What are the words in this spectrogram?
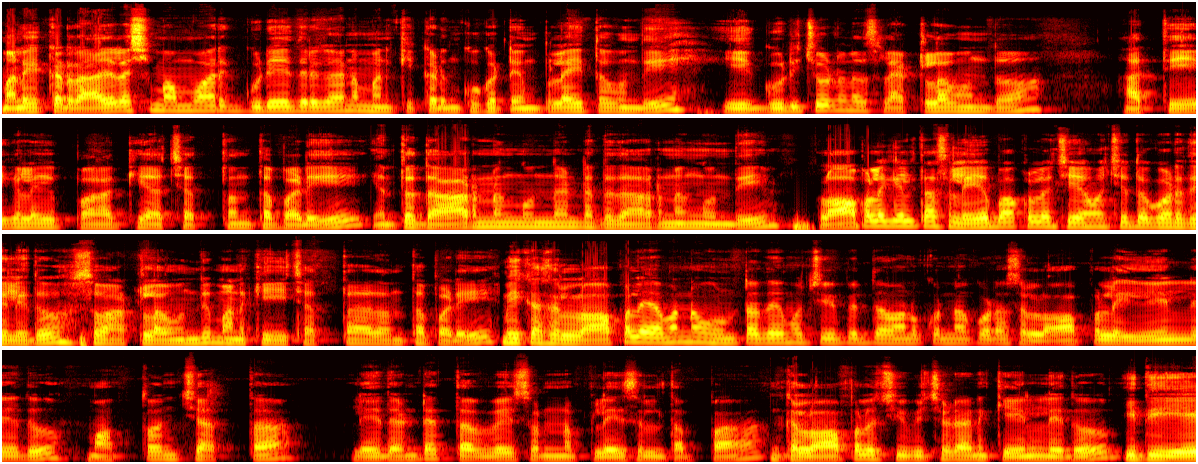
మనకి ఇక్కడ రాజలక్ష్మి అమ్మవారి గుడి ఎదురుగానే మనకి ఇక్కడ ఇంకొక టెంపుల్ అయితే ఉంది. ఈ గుడి చూడండి అసలు ఎట్లా ఉందో. ఆ తీగలై పాకి ఆ చెత్త అంతా పడి ఎంత దారుణంగా ఉందంటే అంత దారుణంగా ఉంది. లోపలికి వెళ్తే అసలు ఏ బొక్కలో చేయవచ్చేదో కూడా తెలియదు సో అట్లా ఉంది మనకి ఈ చెత్త అదంతా పడి. మీకు అసలు లోపల ఏమన్నా ఉంటుందేమో చూపిద్దాం అనుకున్నా కూడా అసలు లోపల ఏం లేదు. మొత్తం చెత్త లేదంటే తవ్వేసి ఉన్న ప్లేసులు తప్ప ఇంకా లోపల చూపించడానికి ఏం లేదు. ఇది ఏ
